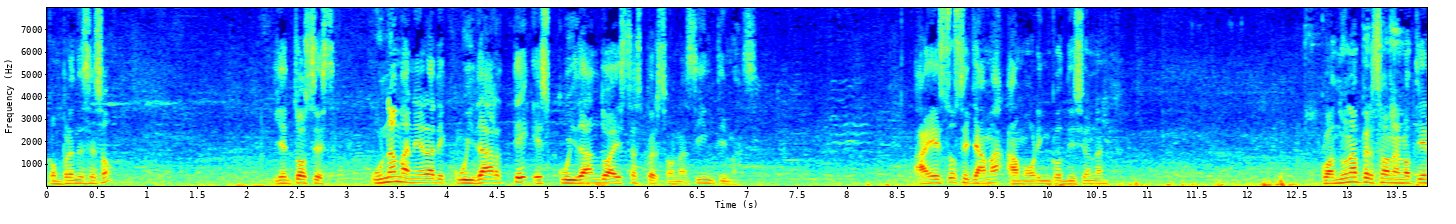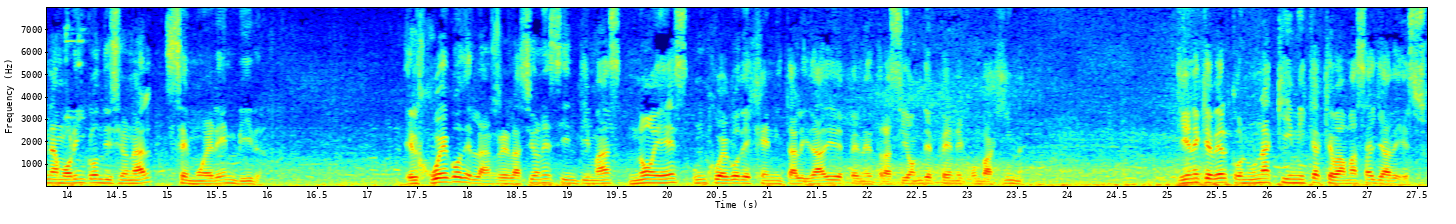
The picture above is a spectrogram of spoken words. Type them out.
¿Comprendes eso? Y entonces, una manera de cuidarte es cuidando a estas personas íntimas. A eso se llama amor incondicional. Cuando una persona no tiene amor incondicional, se muere en vida. El juego de las relaciones íntimas no es un juego de genitalidad y de penetración de pene con vagina. Tiene que ver con una química que va más allá de eso.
